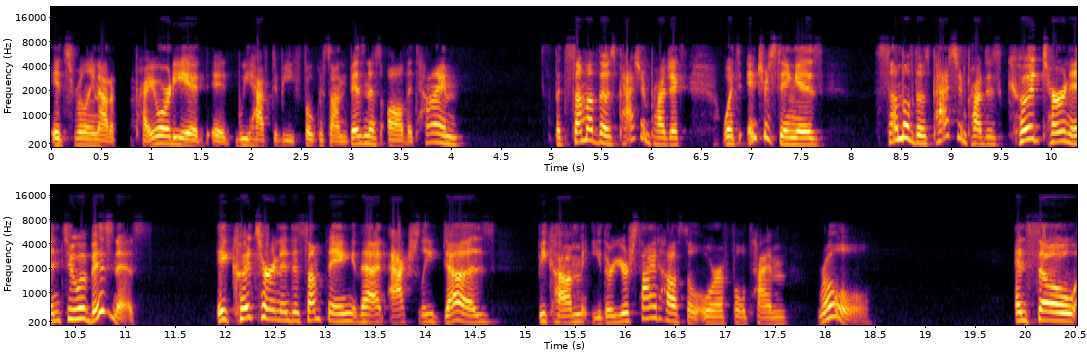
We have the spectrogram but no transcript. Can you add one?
it's really not a priority. It, it, we have to be focused on business all the time. But some of those passion projects, what's interesting is some of those passion projects could turn into a business. It could turn into something that actually does become either your side hustle or a full time role. And so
